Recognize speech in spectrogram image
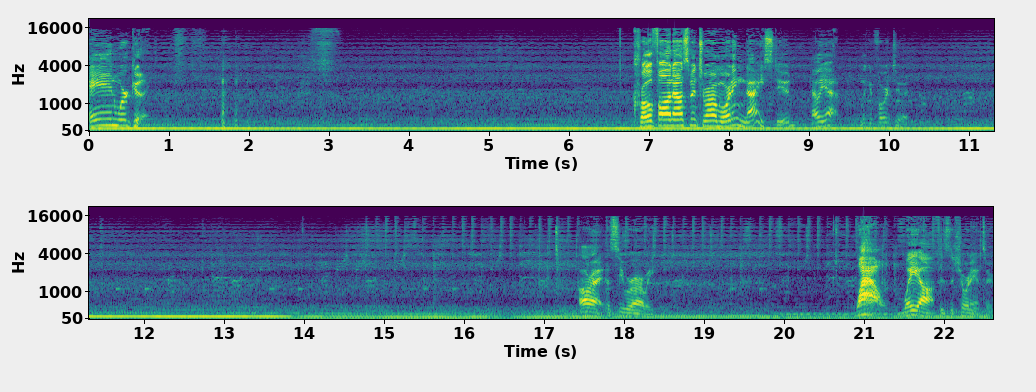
And we're good. Crowfall announcement tomorrow morning? Nice, dude. Hell yeah. Looking forward to it. Alright, let's see where are we. Wow, way off is the short answer.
